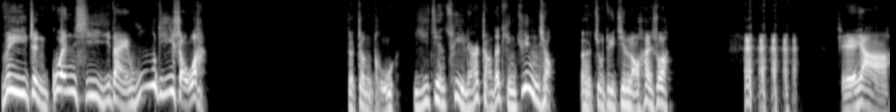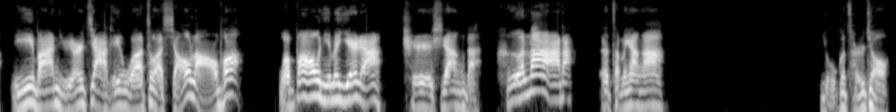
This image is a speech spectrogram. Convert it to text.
威震关西一带无敌手啊。这郑屠一见翠莲长得挺俊俏，呃，就对金老汉说：“哈哈哈。”只要你把女儿嫁给我做小老婆，我包你们爷俩吃香的喝辣的，呃，怎么样啊？有个词儿叫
